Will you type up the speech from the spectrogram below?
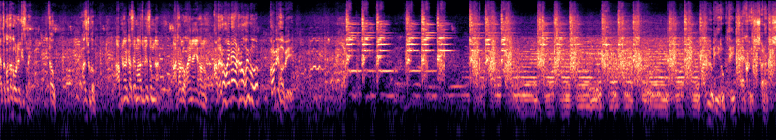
এত কথা বলে কিছু নাই। তাও মাছ আপনার কাছে মাছ বেচুন না। আঠারো হয় না এখনও। আঠারো হয় না আঠারো হইব। কবে হবে? বাল্য বিয়ে রুখতে এক হয়েছে সারা দেশ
